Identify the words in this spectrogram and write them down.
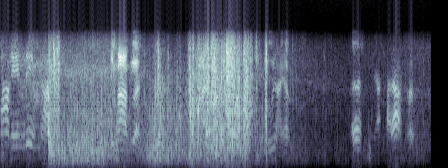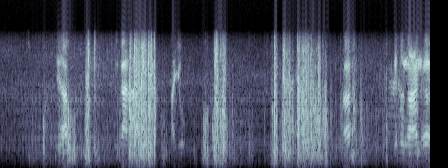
ภาคเองนี่ผมถ่ายสิพห้าเพื่อนรู้ไหนครับ เออถ่ายแล้วนี่ครับคือการล่าพายุเออนี่คืองานเออ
